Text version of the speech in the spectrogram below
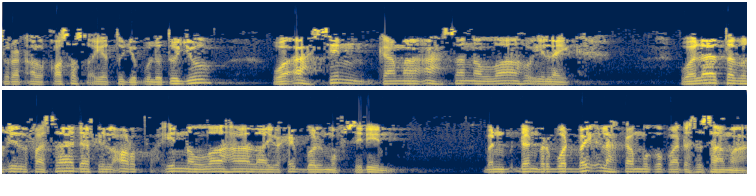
surat Al-Qasas ayat 77, "Wa ahsin kama ahsanallahu ilaik." Wa la tabghil fasada fil ard, innallaha la yuhibbul mufsidin. Dan berbuat baiklah kamu kepada sesama,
